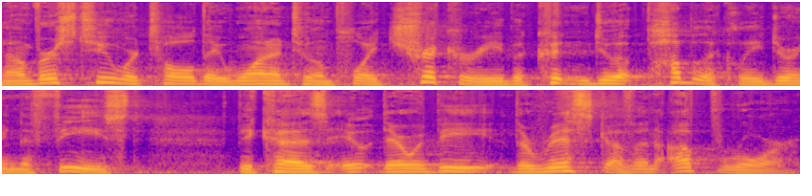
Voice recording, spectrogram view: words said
Now, in verse 2, we're told they wanted to employ trickery but couldn't do it publicly during the feast because it, there would be the risk of an uproar.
